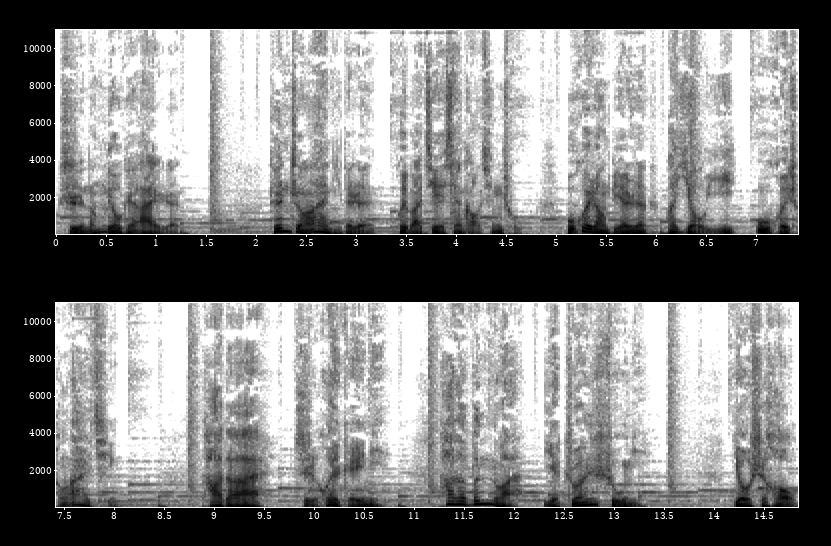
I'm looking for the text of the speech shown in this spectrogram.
只能留给爱人。真正爱你的人会把界限搞清楚，不会让别人把友谊误会成爱情。他的爱只会给你。他的温暖也专属你。有时候，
